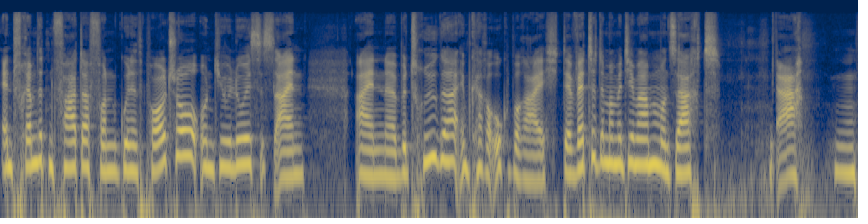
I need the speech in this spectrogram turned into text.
entfremdeten Vater von Gwyneth Paltrow und Huey Lewis ist ein, ein äh, Betrüger im Karaoke-Bereich. Der wettet immer mit jemandem und sagt, ah, hm,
